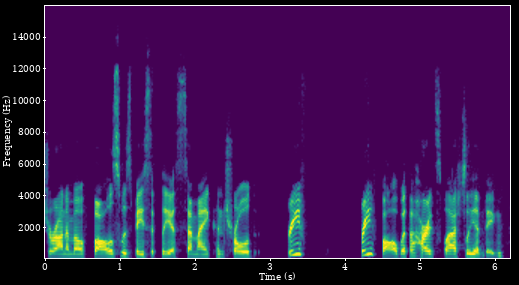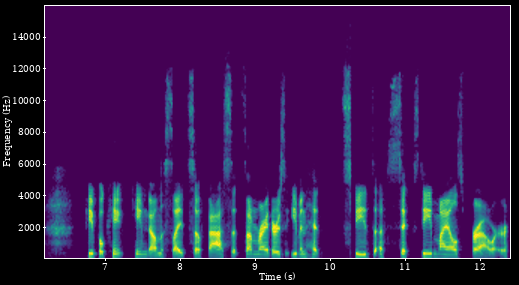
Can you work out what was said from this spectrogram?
Geronimo Falls was basically a semi controlled free, free fall with a hard splash landing. People came, came down the slide so fast that some riders even hit speeds of 60 miles per hour.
